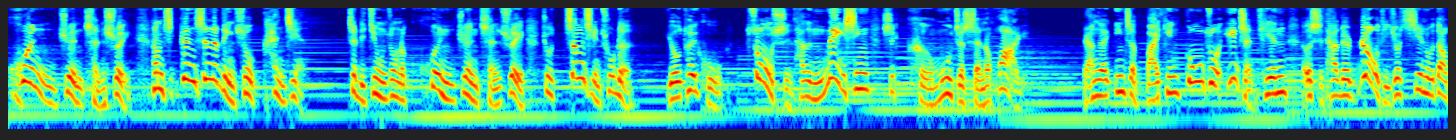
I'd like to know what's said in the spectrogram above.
困倦沉睡。他们是更深的领受看见这里经文中的困倦沉睡，就彰显出了。犹推古，纵使他的内心是渴慕着神的话语，然而因着白天工作一整天，而使他的肉体就陷入到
